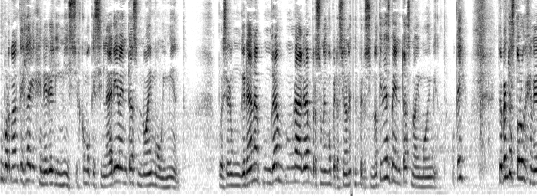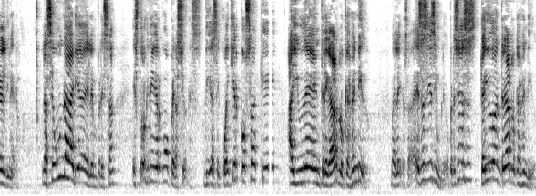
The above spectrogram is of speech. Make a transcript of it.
importante, es la que genera el inicio. Es como que sin la área de ventas no hay movimiento. Puede ser un gran, un gran, una gran persona en operaciones, pero si no tienes ventas, no hay movimiento. ¿Ok? De ventas es todo lo que genera el dinero. La segunda área de la empresa es todo lo que tiene que ver con operaciones. Dígase, cualquier cosa que ayude a entregar lo que has vendido. ¿Vale? O sea, es así de simple. Operaciones te ayuda a entregar lo que has vendido.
